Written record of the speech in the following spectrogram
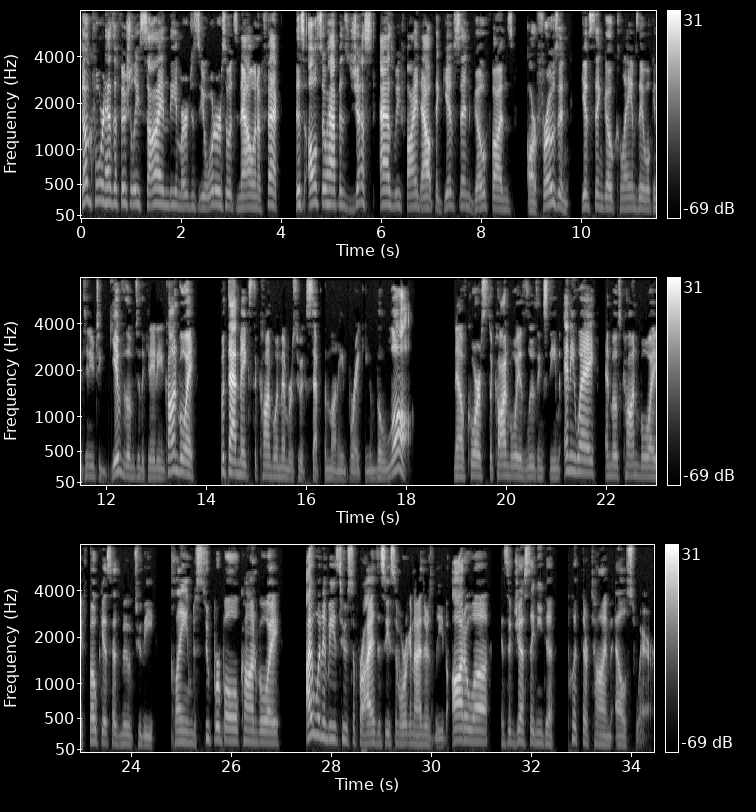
Doug Ford has officially signed the emergency order, so it's now in effect. This also happens just as we find out that GiveSendGo funds are frozen. GiveSendGo claims they will continue to give them to the Canadian convoy, but that makes the convoy members who accept the money breaking the law. Now, of course, the convoy is losing steam anyway, and most convoy focus has moved to the claimed Super Bowl convoy. I wouldn't be too surprised to see some organizers leave Ottawa and suggest they need to put their time elsewhere.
